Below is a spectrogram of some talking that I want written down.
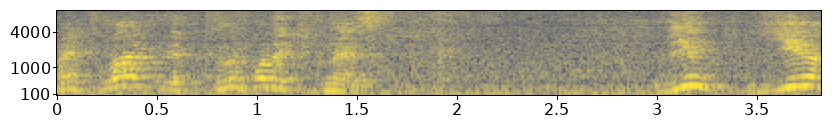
навіть коли платить внески, він є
